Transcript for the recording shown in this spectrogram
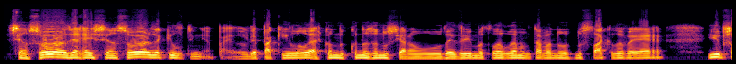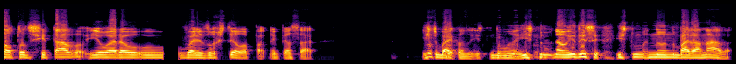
Sensores, de sensores, aquilo tinha. Pá, eu olhei para aquilo, aliás, quando, quando eles anunciaram o Daydream, eu lembro-me estava no, no Slack do VR e o pessoal todo excitado e eu era o, o velho do Restelo, pá, nem pensar. Isto não vai, isto não, isto não, não, eu disse, isto não, não vai dar nada.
